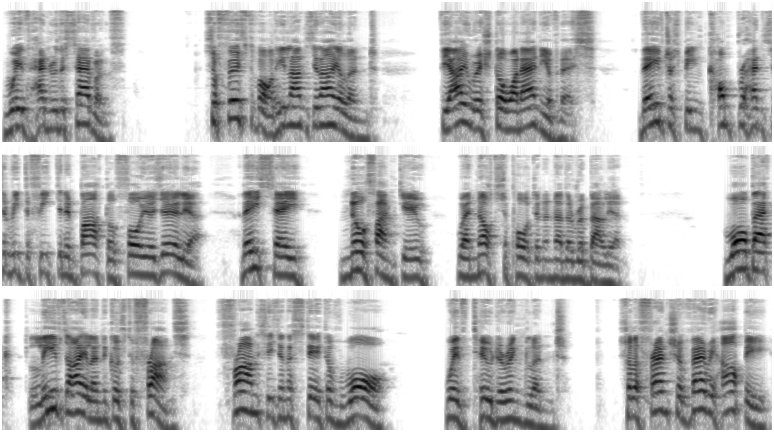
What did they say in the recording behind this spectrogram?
with Henry VII. So, first of all, he lands in Ireland. The Irish don't want any of this. They've just been comprehensively defeated in battle four years earlier. They say, no thank you, we're not supporting another rebellion. Warbeck leaves Ireland and goes to France. France is in a state of war with Tudor England. So the French are very happy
